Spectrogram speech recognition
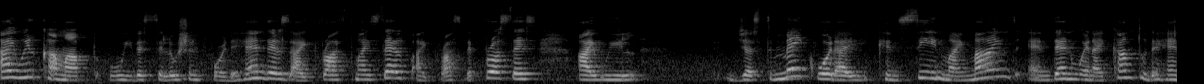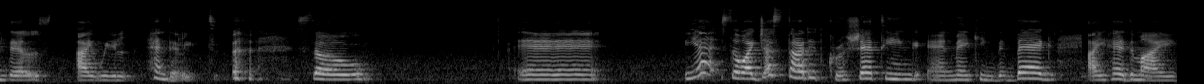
I will come up with a solution for the handles. I trust myself, I trust the process, I will just make what I can see in my mind, and then when I come to the handles, I will handle it. so, uh, yeah, so I just started crocheting and making the bag. I had my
